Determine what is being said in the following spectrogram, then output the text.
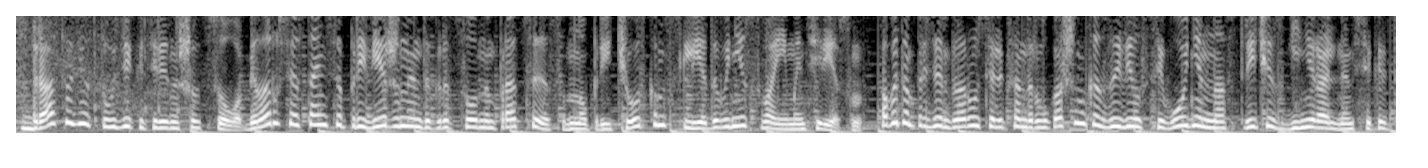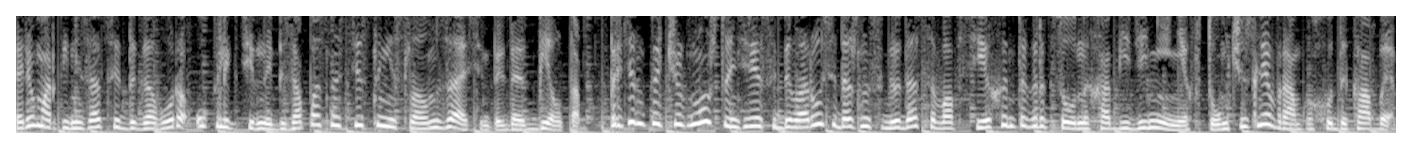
Здравствуйте, студия Екатерина Шевцова. Беларусь останется привержена интеграционным процессам, но при четком следовании своим интересам. Об этом президент Беларуси Александр Лукашенко заявил сегодня на встрече с генеральным секретарем Организации договора о коллективной безопасности Станиславом Засим, передает Белта. Президент подчеркнул, что интересы Беларуси должны соблюдаться во всех интеграционных объединениях, в том числе в рамках УДКБ.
